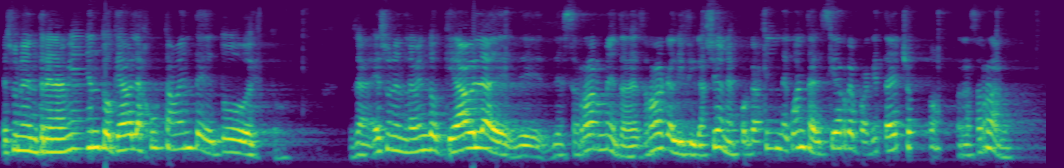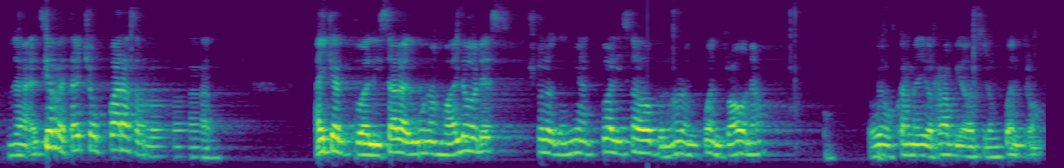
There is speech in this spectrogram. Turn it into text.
Es un entrenamiento que habla justamente de todo esto. O sea, es un entrenamiento que habla de, cerrar metas, de cerrar calificaciones, porque a fin de cuentas el cierre, ¿para qué está hecho? Para cerrar. O sea, el cierre está hecho para cerrar. Hay que actualizar algunos valores. Yo lo tenía actualizado, pero no lo encuentro ahora. Lo voy a buscar medio rápido a ver si lo encuentro.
